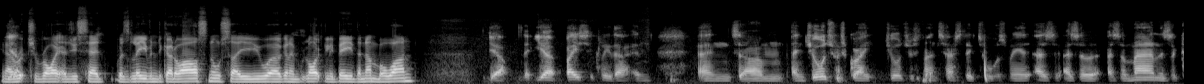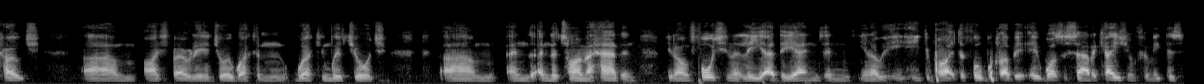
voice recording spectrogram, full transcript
you know, Richard Wright, as you said, was leaving to go to Arsenal, so you were going to likely be the number one. Yeah, yeah, basically that, and and um, and George was great. George was fantastic towards me as as a as a man, as a coach. Um, I thoroughly enjoy working working with George, um, and and the time I had, and you know, unfortunately at the end, and you know, he, he departed the football club. It, it was a sad occasion for me because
